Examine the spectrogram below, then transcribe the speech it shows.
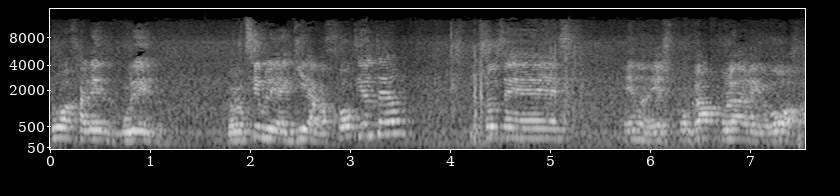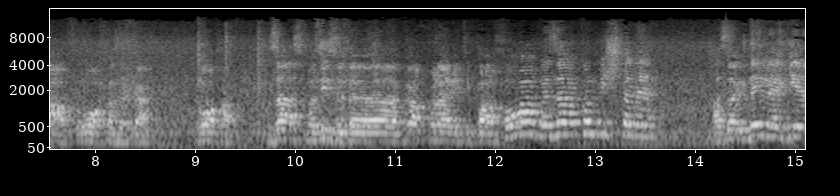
רוח עלינו, מולנו, ורוצים להגיע רחוק יותר, פשוט, אה, הנה, יש פה גרף פולארי, רוח אף, רוח חזקה, רוח אף. זז, מזיז את הגרף פולארי טיפה אחורה, וזה הכל משתנה. אז כדי להגיע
